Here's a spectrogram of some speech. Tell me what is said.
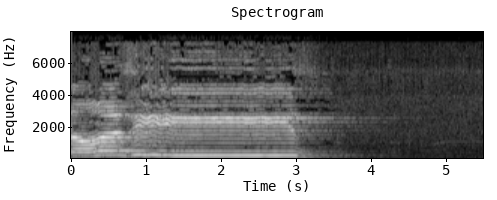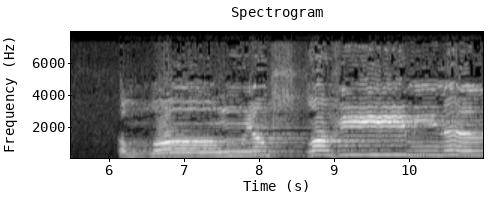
عزيز. الله يصطفي من ال...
